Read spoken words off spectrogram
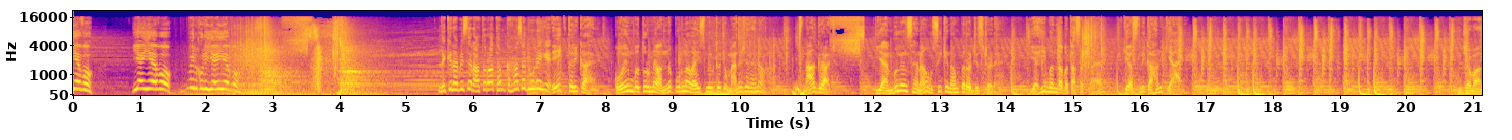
यही है वो। यही है वो। बिल्कुल यही है वो। लेकिन अभी से रातों रात हम कहाँ से ढूंढेंगे? एक तरीका है। कोयम्बतूर में अन्नपूर्णा राइस मिल का जो मैनेजर है ना नागराज ये एंबुलेंस है ना उसी के नाम पर रजिस्टर्ड है। यही बंदा बता सकता है कि असली कहानी क्या है। जमाल।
